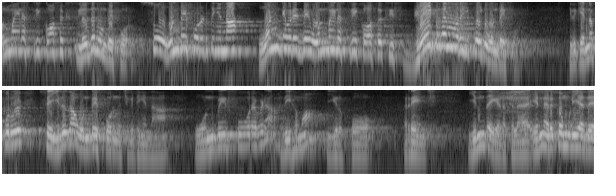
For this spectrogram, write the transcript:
one minus three cos X is less than one by four so one by four எடுத்தீங்கன்னா one divided by one minus three cos X is greater than ஒரு equal to one by four இதுக்கு என்ன பொருள்? சரி இதுதான் ஒன் பை ஃபோர்னு வச்சுக்கிட்டிங்கன்னா ஒன் பை ஃபோரை விட அதிகமாக இருக்கும். ரேஞ்ச் இந்த இடத்துல என்ன இருக்க முடியாது?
